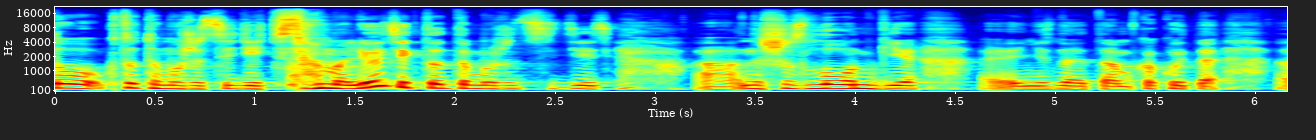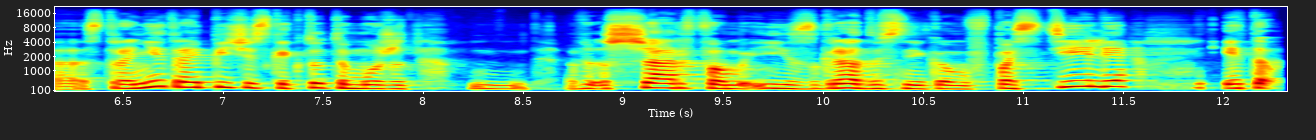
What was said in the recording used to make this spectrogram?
то кто-то может сидеть в самолете, кто-то может сидеть а, на шезлонге, э, не знаю, там какой-то а, стране тропической, кто-то может с шарфом и с градусником в постели. Это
